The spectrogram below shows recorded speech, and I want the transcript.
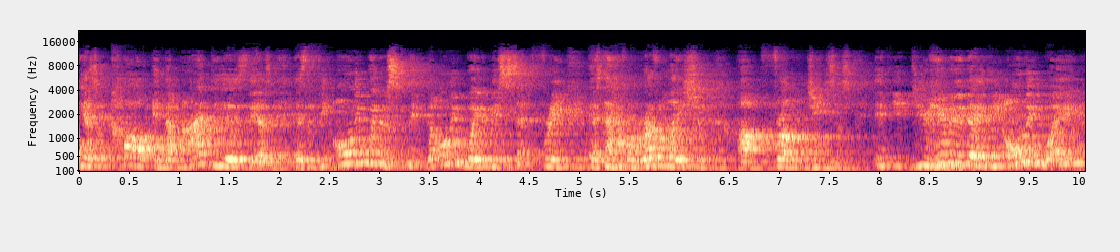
He has a call, and the idea is this: is that the only way to the only way to be set free is to have a revelation uh, from Jesus. It, it, do you hear me today? The only way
